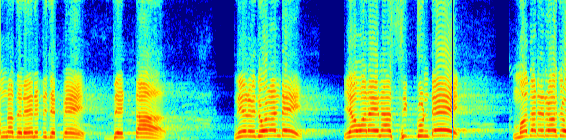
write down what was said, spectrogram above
ఉన్నది లేనట్టు చెప్పే దిట్ట. మీరు చూడండి ఎవరైనా సిగ్గుంటే మొదటి రోజు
